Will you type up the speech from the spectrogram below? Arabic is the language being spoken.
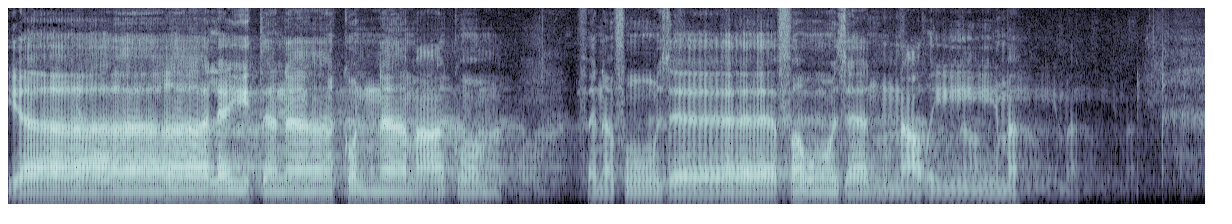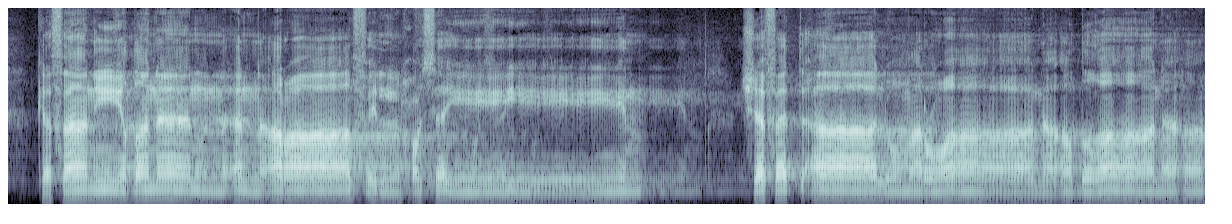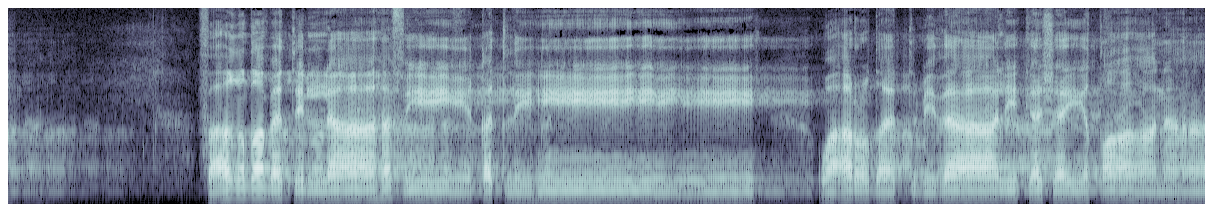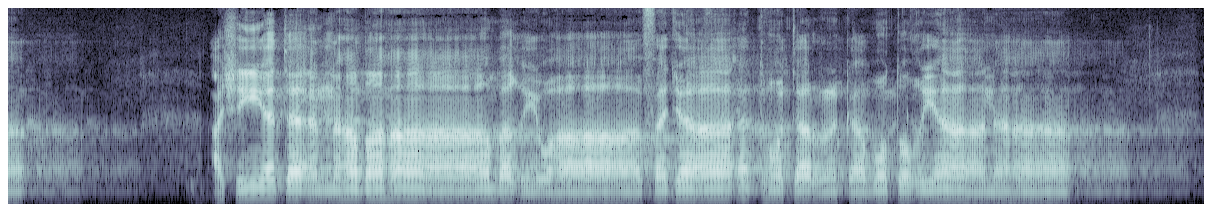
يا ليتنا كنا معكم فنفوز فوزا عظيما. كفاني ظنا أن أرى في الحسين شفت آل مروان أضغانها فأغضبت الله في قتله وأرضت بذلك شيطانها. عشية أنهضها بغيها فجاءته تركب طغيانها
